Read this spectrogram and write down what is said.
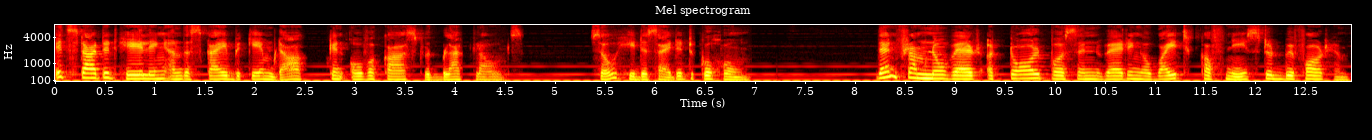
It started hailing and the sky became dark and overcast with black clouds. So he decided to go home. Then, from nowhere, a tall person wearing a white kafni stood before him.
